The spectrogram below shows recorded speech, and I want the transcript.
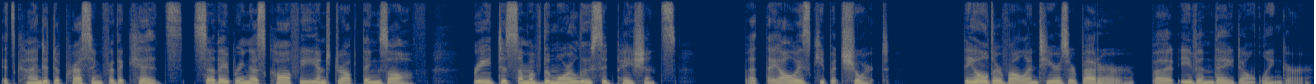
It's kinda depressing for the kids, so they bring us coffee and drop things off, read to some of the more lucid patients. But they always keep it short. The older volunteers are better, but even they don't linger.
